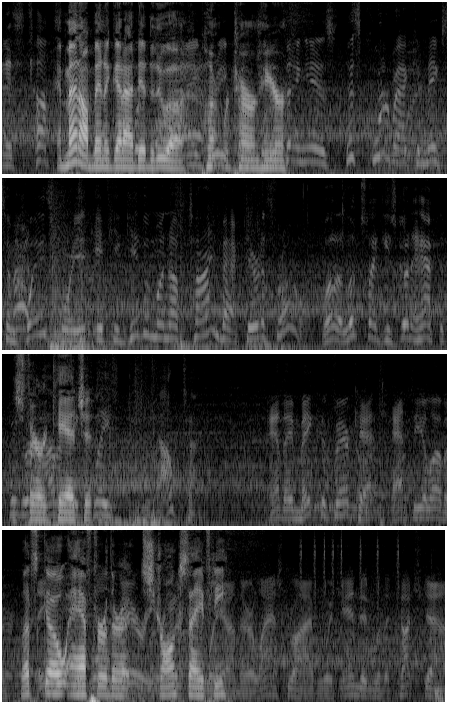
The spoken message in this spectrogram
Can't Control the line of scrimmage, then it's tough. It may not have been a good idea to do a I punt return Coach, here. The thing is, this quarterback can make some plays for you if you give him enough time back there to throw. Well, it looks like he's going to have to Just figure fair out how catch to it. make plays without time. And they make the fair catch at the 11. Let's They go after their strong safety. On their last drive, which ended with a touchdown.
